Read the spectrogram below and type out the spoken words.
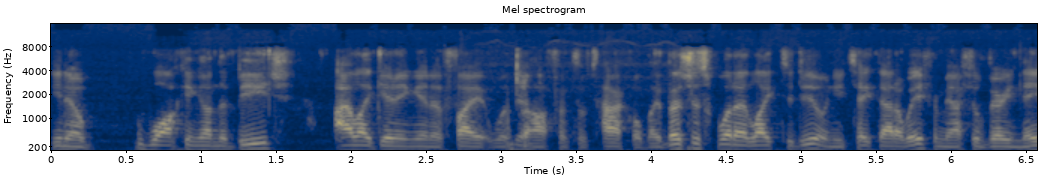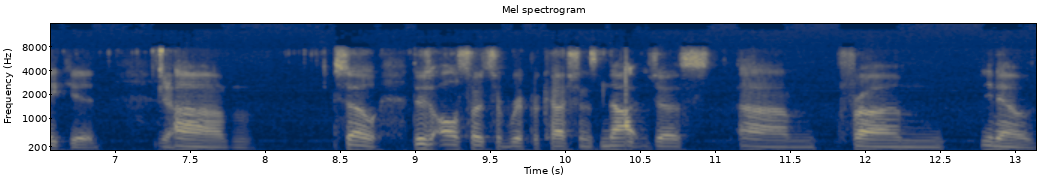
you know walking on the beach. I like getting in a fight with the offensive tackle. Like that's just what i like to do and you take that away from me i feel very naked. Yeah. um, so there's all sorts of repercussions, not just um, from you know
